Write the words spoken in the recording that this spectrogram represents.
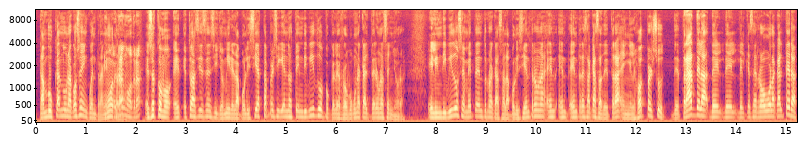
están buscando una cosa y encuentran, Encuentran otra. otra. Eso es como, eh, esto es así de sencillo. Mire, la policía está persiguiendo a este individuo porque le robó una cartera a una señora. El individuo se mete dentro de una casa, la policía entra, a una, en- en- entra a esa casa detrás, en el hot pursuit, detrás de la, del que se robó la cartera,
